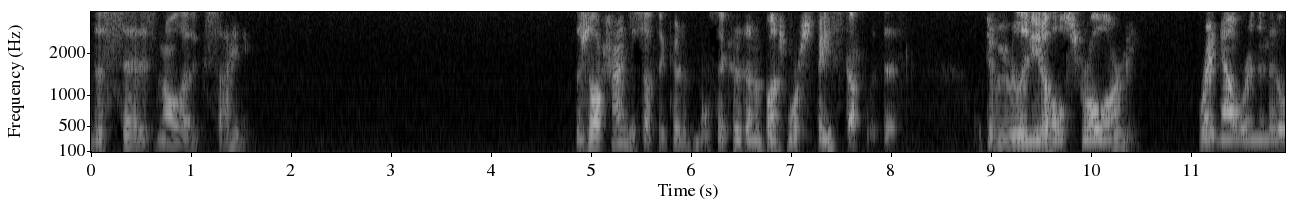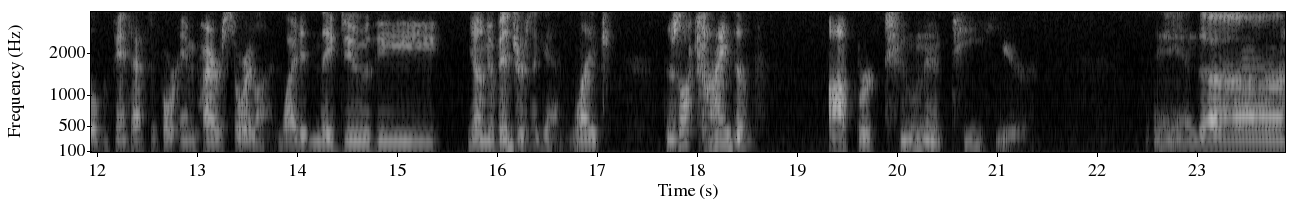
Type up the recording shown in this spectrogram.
The set isn't all that exciting. There's all kinds of stuff they could have missed. They could have done a bunch more space stuff with this. Do we really need a whole Skrull army? Right now, we're in the middle of the Fantastic Four Empire storyline. Why didn't they do the Young Avengers again? Like, there's all kinds of opportunity here and uh,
